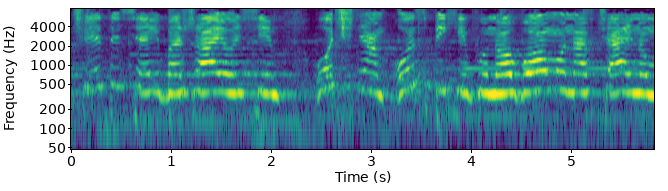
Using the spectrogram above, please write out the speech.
вчитися і бажаю усім учням успіхів у новому навчальному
